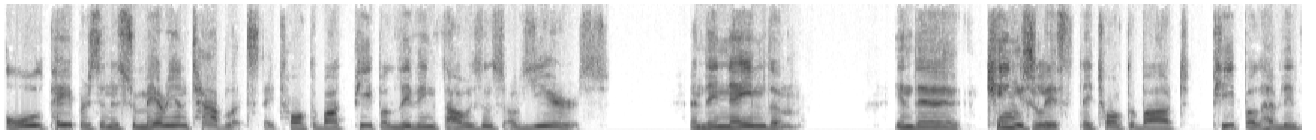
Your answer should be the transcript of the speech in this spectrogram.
old papers in the Sumerian tablets. They talk about people living thousands of years and they name them. In the king's list, they talk about people have lived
